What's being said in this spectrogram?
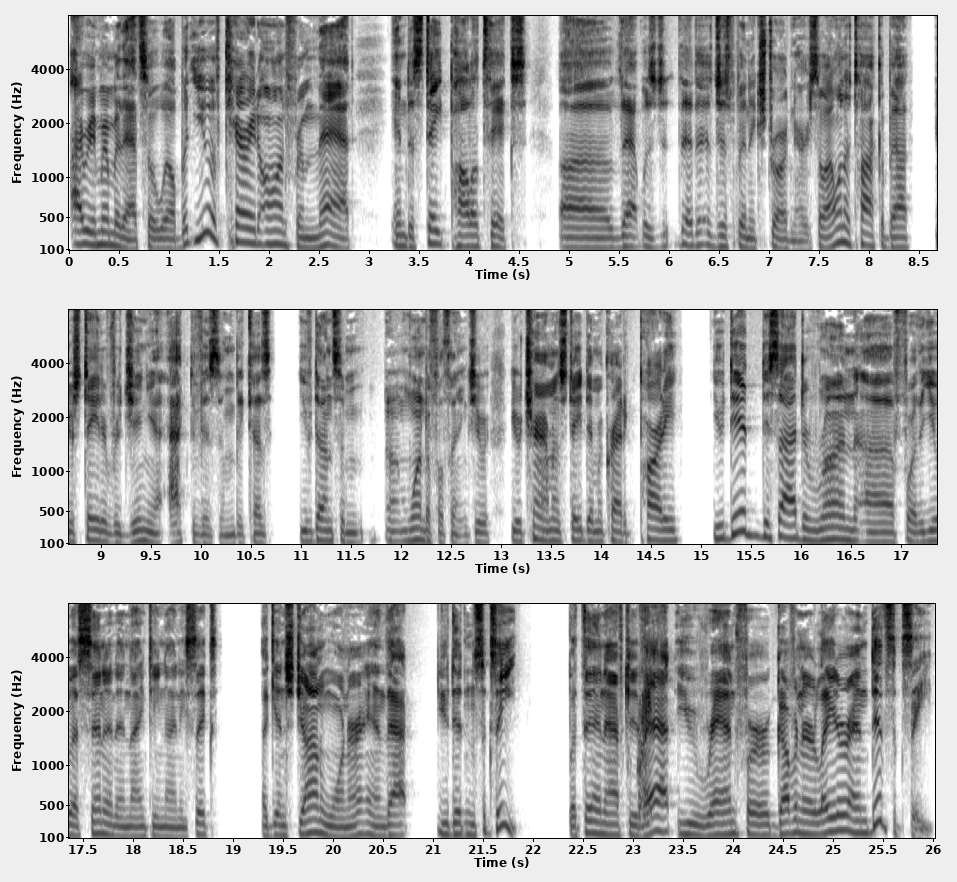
I remember that so well. But you have carried on from that into state politics. Uh, that was that has just been extraordinary. So I want to talk about your state of Virginia activism because you've done some um, wonderful things. You're you're chairman of state Democratic Party. You did decide to run uh, for the U.S. Senate in 1996 against John Warner, and that you didn't succeed. But then after right. that, you ran for governor later and did succeed.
